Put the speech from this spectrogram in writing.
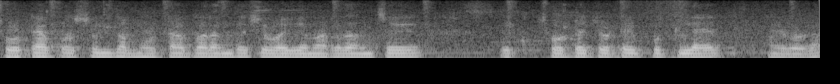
छोट्यापासून तर मोठ्यापर्यंत शिवाजी महाराजांचे एक छोटे छोटे पुतले आहेत. हे बघा.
